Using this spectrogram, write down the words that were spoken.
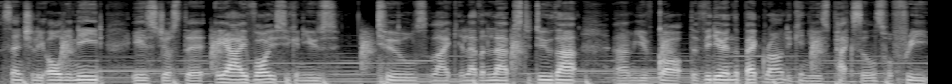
essentially, all you need is just the AI voice. You can use tools like ElevenLabs to do that. Um, you've got the video in the background. You can use Pexels for free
